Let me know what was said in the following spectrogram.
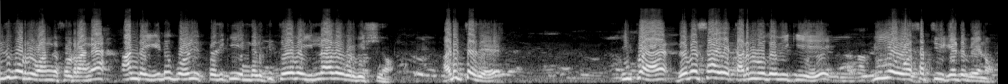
இடுபொருள் வாங்க சொல்கிறாங்க அந்த இடுபொருள் இப்போதைக்கு எங்களுக்கு தேவை இல்லாத ஒரு விஷயம். அடுத்தது இப்ப விவசாய கடன் உதவிக்கு விஏஓ சர்டிபிகேட் வேணும்.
